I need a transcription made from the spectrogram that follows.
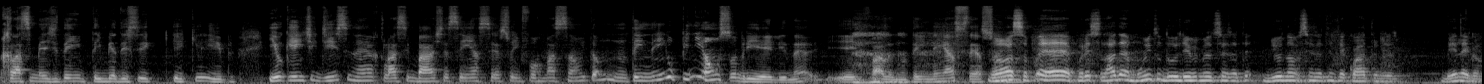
a classe média tem, tem medo desse equilíbrio. E o que a gente disse, né? A classe baixa sem acesso à informação, então não tem nem opinião sobre ele, né? E ele fala, não tem nem acesso. Nossa, é, por esse lado é muito do livro 1984 mesmo. Bem legal.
